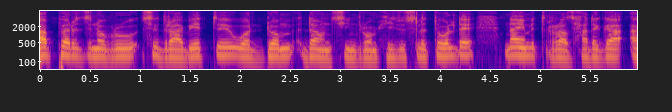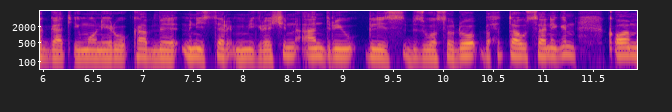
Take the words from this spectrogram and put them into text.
ኣብ ፐርዝ ዝነብሩ ስድራ ቤት ወዶም ዳውን ሲንድሮም ሒዙ ስለ ዝተወልደ ናይ ምጥራዝ ሓደጋ ኣጋጢሞ ነይሩ ካብ ሚኒስተር ኢሚግሬሽን ኣንድሪው ግሊስ ብዝወሰዶ ብሕታ ውሳኔ ግን ቀዋሚ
